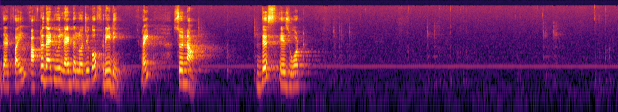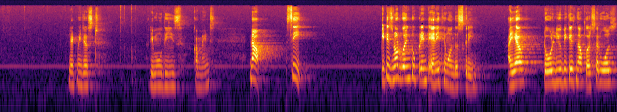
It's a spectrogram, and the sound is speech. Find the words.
that file after that you will write the logic of reading right. So, now this is what let me just remove these comments. Now, see it is not going to print anything on the screen. I have told you because now cursor was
